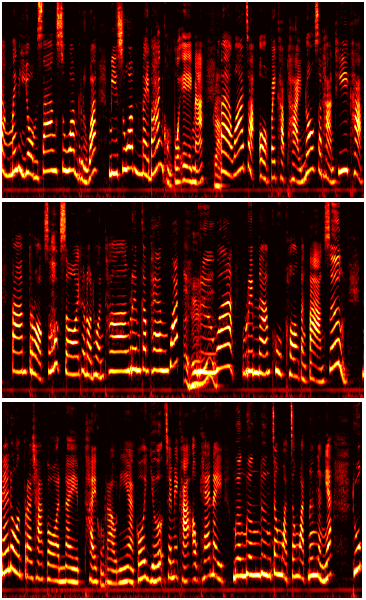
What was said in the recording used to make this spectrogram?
ยังไม่นิยมสร้างส้วมหรือว่ามีส้วมในบ้านของตัวเองนะครับแต่ว่าจะออกไปขับถ่ายนอกสถานที่ค่ะ ตามตรอกซอกซอย ถนนหนทางริมกำแพงวัดเออหรือว่าริมน้ำคูคลองต่างๆ ซึ่งแน่นอนประชากรในไทยของเราเนี่ยก็เยอะใช่ไหมคะ เอาแค่ในเมืองเมืองหนึ่งจังหวัดจังหวัดหนึ่งอย่างเงี้ย ทุก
